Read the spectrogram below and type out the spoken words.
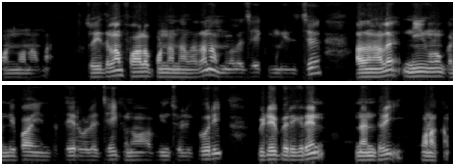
பண்ணோம் நம்ம ஸோ இதெல்லாம் ஃபாலோ பண்ணனால தான் நம்மளால் ஜெயிக்க முடிஞ்சிச்சு. அதனால் நீங்களும் கண்டிப்பாக இந்த தேர்வில் ஜெயிக்கணும் அப்படின்னு சொல்லி கூறி விடைபெறுகிறேன். நன்றி வணக்கம்.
